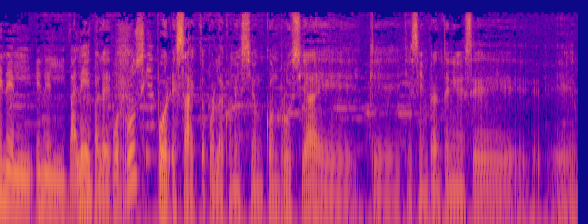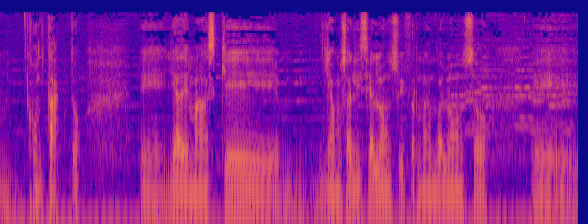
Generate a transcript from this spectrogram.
en el, en el ballet? El ballet. ¿Por Rusia? Por, exacto, por la conexión con Rusia, eh, que, que siempre han tenido ese eh, contacto. Eh, y además que, digamos, Alicia Alonso y Fernando Alonso eh,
